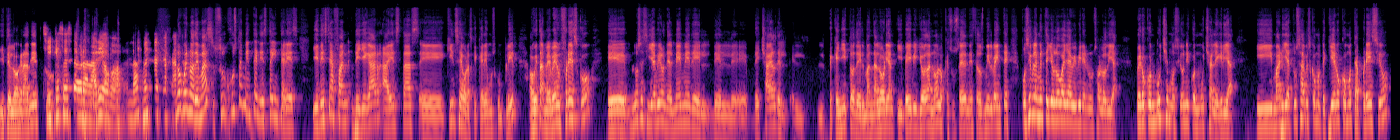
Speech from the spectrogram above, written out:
y te lo agradezco. Sí, que es este horario. no, bueno, además, justamente en este interés y en este afán de llegar a estas 15 eh, horas que queremos cumplir, ahorita me ven fresco. Eh, no sé si ya vieron el meme del, del eh, de Child, del pequeñito del Mandalorian y Baby Yoda, ¿no? Lo que sucede en este 2020, posiblemente yo lo vaya a vivir en un solo día, pero con mucha emoción y con mucha alegría. Y María, tú sabes cómo te quiero, cómo te aprecio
